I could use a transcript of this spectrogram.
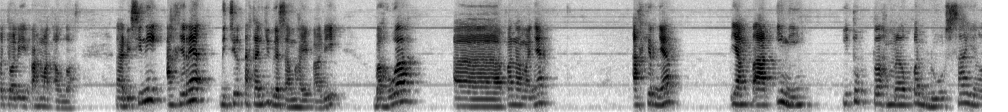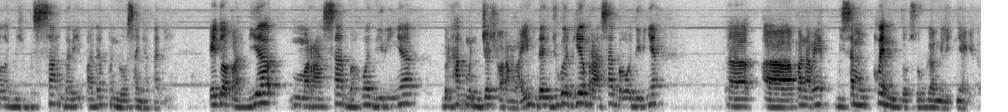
kecuali rahmat Allah. Nah di sini akhirnya diceritakan juga sama Habib Ali bahwa uh, apa namanya akhirnya yang taat ini itu telah melakukan dosa yang lebih besar daripada pendosanya tadi. Yaitu apa? Dia merasa bahwa dirinya berhak menjudge orang lain dan juga dia merasa bahwa dirinya uh, apa namanya bisa mengklaim itu surga miliknya gitu.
